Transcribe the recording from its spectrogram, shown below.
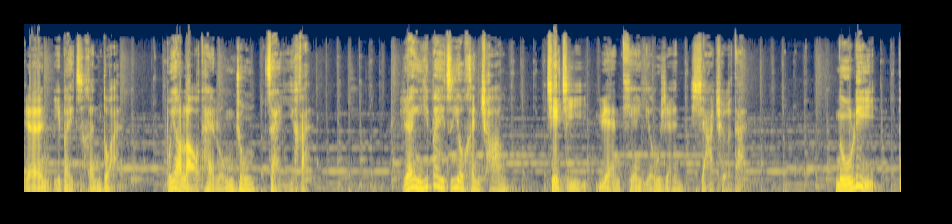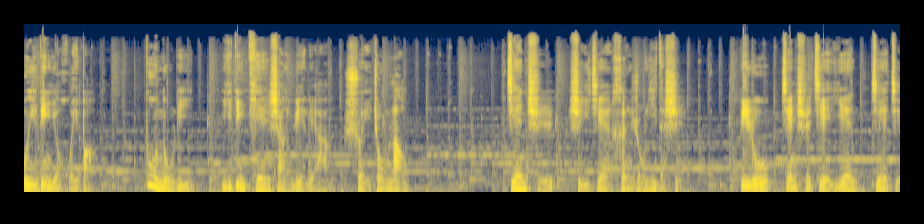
人一辈子很短，不要老态龙钟再遗憾；人一辈子又很长，切忌怨天尤人瞎扯淡。努力不一定有回报，不努力一定天上月亮水中捞。坚持是一件很容易的事，比如坚持戒烟、戒酒、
